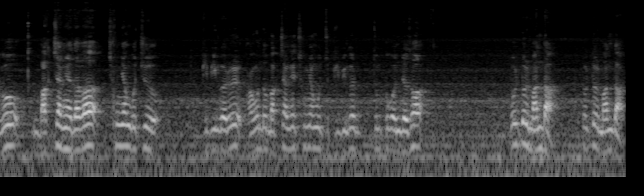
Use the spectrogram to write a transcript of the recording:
그리고 막장에다가 청양고추 비빈 거를 강원도 막장에 청양고추 비빈 걸 듬뿍 얹어서 똘똘 만다. 똘똘 만다.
